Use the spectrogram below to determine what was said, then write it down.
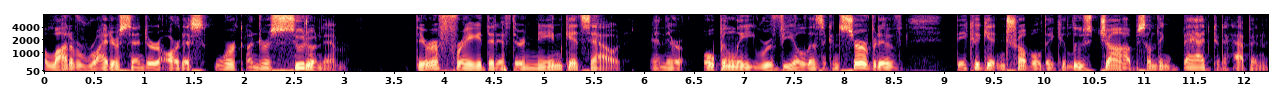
A lot of writer center artists work under a pseudonym. They're afraid that if their name gets out and they're openly revealed as a conservative, they could get in trouble. They could lose jobs. Something bad could happen,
